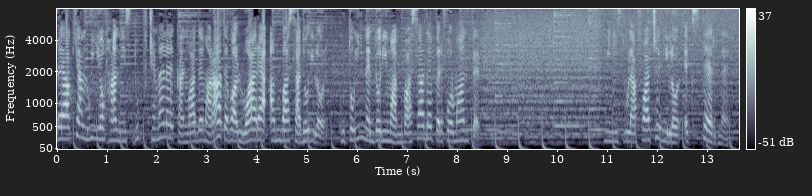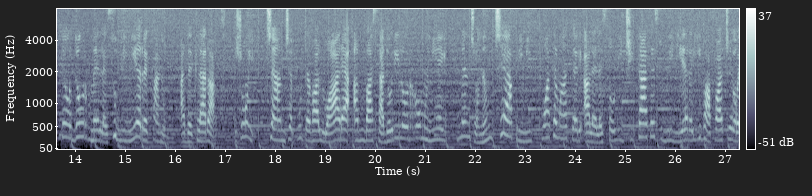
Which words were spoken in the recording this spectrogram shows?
Reacția lui Iohannis după ce Melecan a demarat evaluarea ambasadorilor, cu toi ne dorim ambasade performante. Ministrul Afacerilor Externe, Teodor Mele subliniere Canu, a declarat, joi, ce a început evaluarea ambasadorilor României, menționând ce a primit toate materialele solicitate sublinierei va face o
